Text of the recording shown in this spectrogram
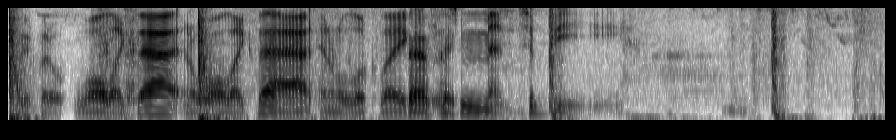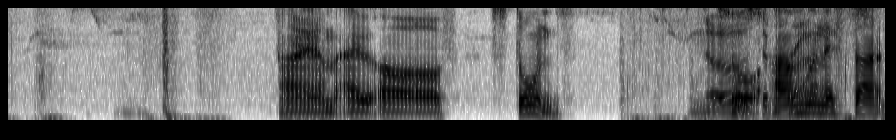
So we put a wall like that and a wall like that, and it'll look like it was meant to be. I am out of stones. No so surprise. I'm gonna start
